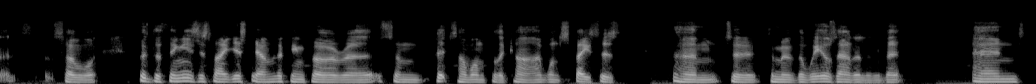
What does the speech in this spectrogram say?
uh, so. But the thing is, it's like yesterday, I'm looking for uh, some bits I want for the car. I want spacers um, to to move the wheels out a little bit, and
